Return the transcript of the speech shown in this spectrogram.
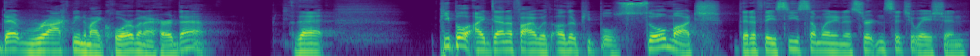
that rocked me to my core when I heard that, that people identify with other people so much that if they see someone in a certain situation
